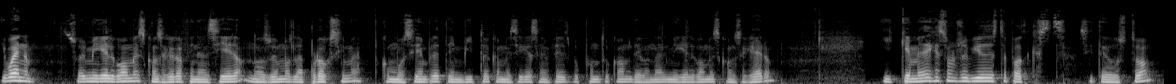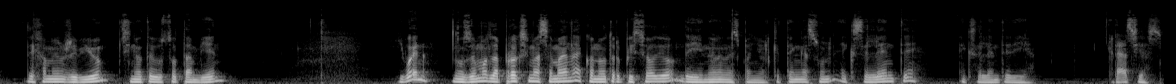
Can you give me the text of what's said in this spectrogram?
Y bueno, soy Miguel Gómez, consejero financiero. Nos vemos la próxima. Como siempre, te invito a que me sigas en facebook.com diagonal Miguel Gómez Consejero y que me dejes un review de este podcast. Si te gustó, déjame un review, si no te gustó también. Y bueno, nos vemos la próxima semana con otro episodio de Dinero en Español. Que tengas un excelente, excelente día. Gracias.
